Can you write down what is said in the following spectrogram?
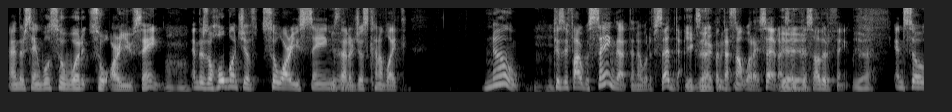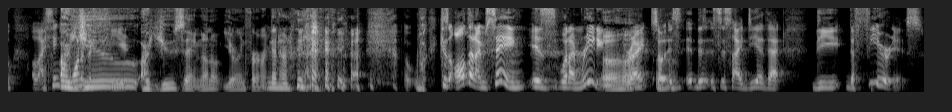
and they're saying, "Well, so what? So are you saying?" Uh-huh. And there's a whole bunch of "so are you sayings" that are just kind of like, "No," because if I was saying that, then I would have said that. Mm-hmm. Exactly. But that's not what I said. I Yeah, said yeah. this other thing. Yeah. And so uh, I think Are one of the fear. you are you saying no no you're inferring. No, no, because all that I'm saying is what I'm reading, Uh-huh, right? So it's it's this idea that the the fear is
